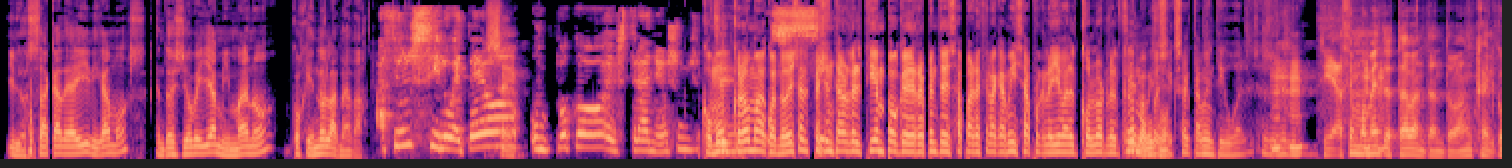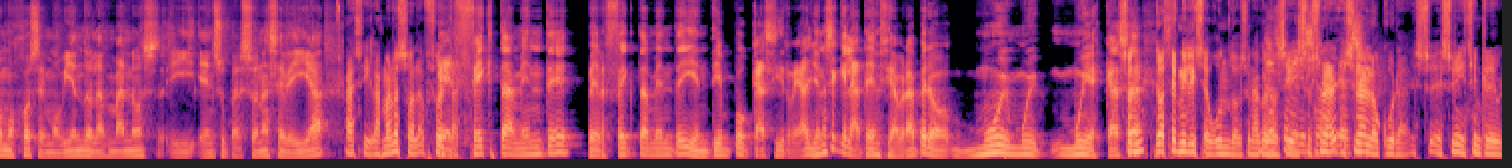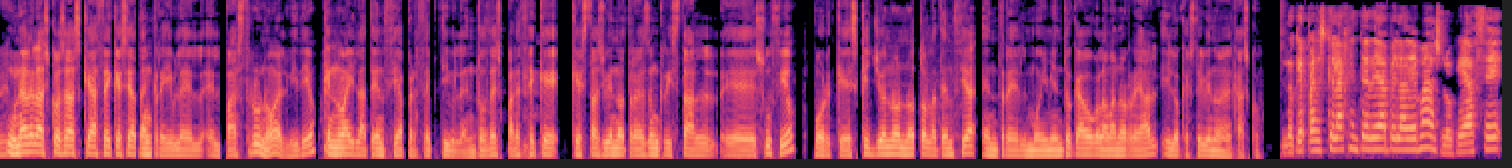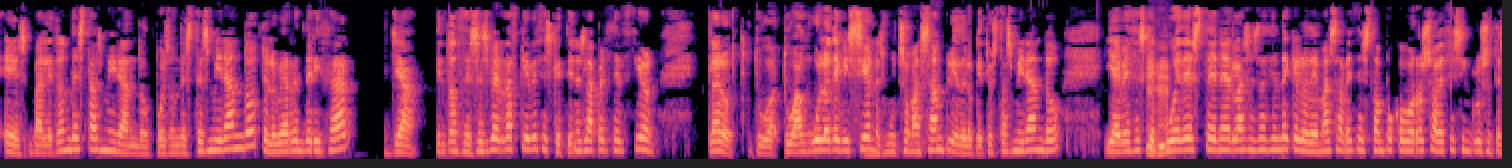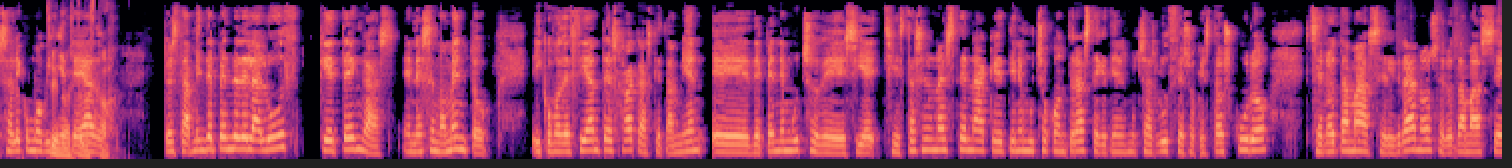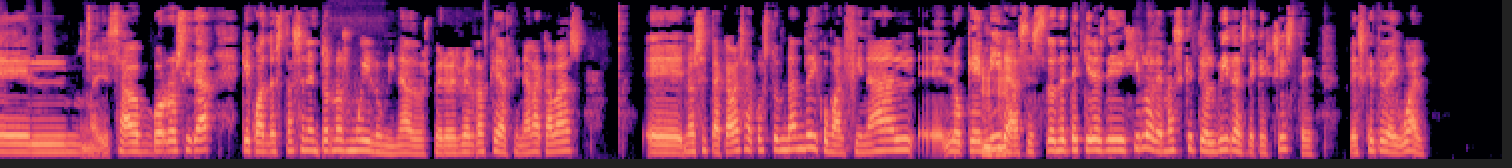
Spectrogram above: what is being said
y los saca de ahí, digamos. Entonces yo veía mi mano cogiendo la nada. Hace un silueteo un poco extraño. Es Como un croma, cuando ves al presentador del tiempo que de repente desaparece la camisa porque le lleva el color del croma, pues exactamente igual. Sí, hace un momento estaban tanto Ángel como José moviendo las manos y en su persona se veía... Ah, sí, las manos sueltas. Perfectamente, perfectamente y en tiempo casi real. Yo no sé qué latencia habrá, pero muy, muy, muy escasa. Son 12 milisegundos, una cosa así. Es una, es una, locura, es, es, increíble. Una de las cosas que hace que sea tan creíble el, el pass-through, ¿no? El vídeo, que no hay latencia perceptible. Entonces parece que, estás viendo a través de un cristal eh, sucio, porque es que yo no noto latencia entre el movimiento que hago con la mano real y lo que estoy viendo en el casco. Lo que pasa es que la gente de Apple además lo que hace es, vale, ¿dónde estás mirando? Pues donde estés mirando te lo voy a renderizar ya. Entonces, es verdad que hay veces que tienes la percepción, claro, tu, ángulo de visión es mucho más amplio de lo que tú estás mirando y hay veces que puedes tener la sensación de que lo demás a veces está un poco borroso, a veces incluso te sale como viñeteado. Entonces también depende de la luz que tengas en ese momento. Y como decía antes Jacas, que también eh, depende mucho de si, estás en una escena que tiene mucho contraste, que tienes muchas luces o que está oscuro, se nota más el grano, se nota más esa borrosidad que cuando estás en entornos muy iluminados. Pero es verdad que al final acabas eh, no sé, te acabas acostumbrando y como al final eh, lo que miras es donde te quieres dirigir, lo demás es que te olvidas de que existe, es que te da igual.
